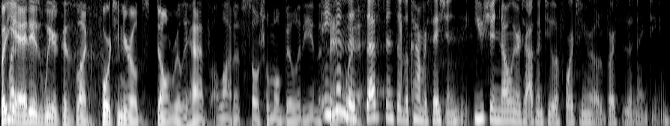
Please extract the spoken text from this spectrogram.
But, yeah, it is weird because like 14 year olds don't really have a lot of social mobility in the same Even the substance of the conversations, you should know when you're talking to a 14 year old versus a 19.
